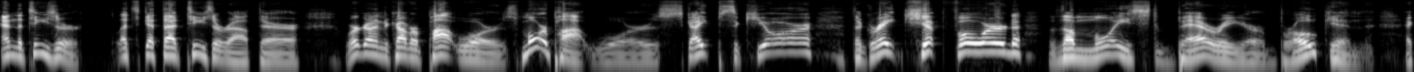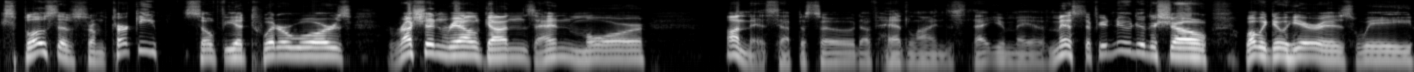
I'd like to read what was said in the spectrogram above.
And the teaser let's get that teaser out there. We're going to cover Pot Wars, more Pot Wars, Skype Secure, The Great Chip Forward, The Moist Barrier Broken, Explosives from Turkey, Sophia Twitter Wars, Russian Railguns, and more on this episode of Headlines That You May Have Missed. If you're new to the show, what we do here is we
